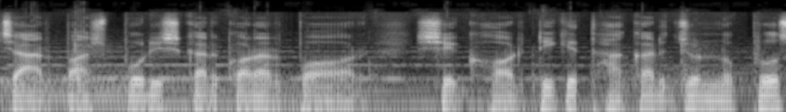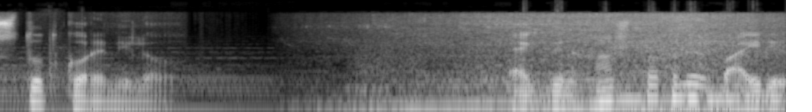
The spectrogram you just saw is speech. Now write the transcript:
চারপাশ পরিষ্কার করার পর সে ঘরটিকে থাকার জন্য প্রস্তুত করে নিল। একদিন হাসপাতালের বাইরে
